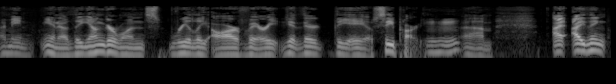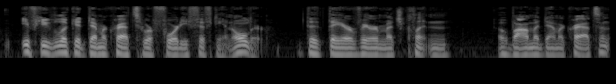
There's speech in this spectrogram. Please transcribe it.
I mean, you know, the younger ones really are very, they're the AOC party. Mm-hmm. Um, I, I think if you look at Democrats who are 40, 50, and older, that they are very much Clinton Obama Democrats. And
